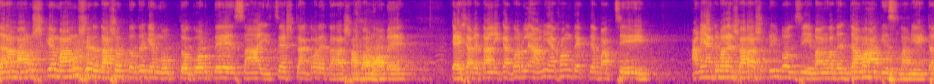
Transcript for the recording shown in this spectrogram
যারা মানুষকে মানুষের দাসত্ব থেকে মুক্ত করতে চাই চেষ্টা করে তারা সফল হবে। হিসাবে তালিকা করলে আমি এখন দেখতে পাচ্ছি, আমি একেবারে সরাসরি বলছি, বাংলাদেশ জামাত ইসলামী এটা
